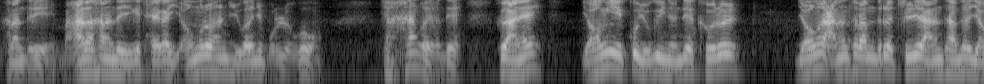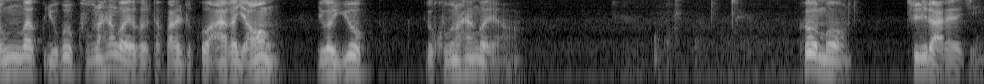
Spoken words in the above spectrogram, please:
사람들이 말을 하는데 이게 자기가 영으로 하는지 하는지 모르고 그냥 하는 거예요. 근데 그 안에 영이 있고 육이 있는데 그거를 영을 아는 사람들은 진리를 아는 사람들은 영과 육을 구분하는 거예요. 그걸 딱 말을 듣고 아가 영 이거 육 이거 구분하는 거예요. 그거 뭐 진리를 알아야지.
